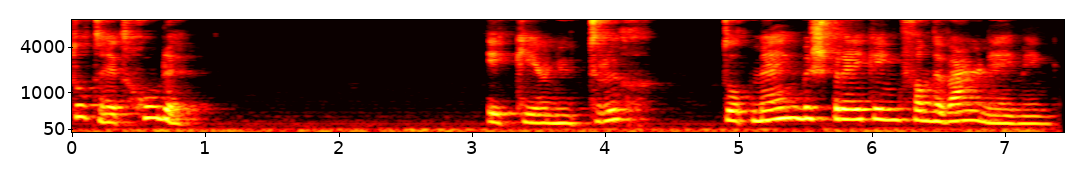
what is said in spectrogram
tot het goede. Ik keer nu terug tot mijn bespreking van de waarneming.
